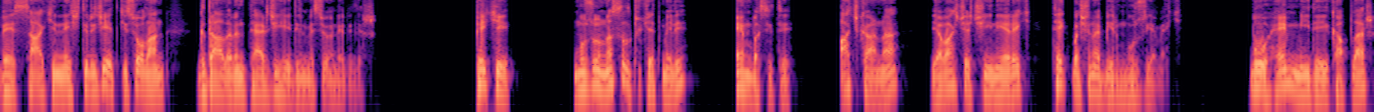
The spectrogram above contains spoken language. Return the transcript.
ve sakinleştirici etkisi olan gıdaların tercih edilmesi önerilir. Peki, muzu nasıl tüketmeli? En basiti, aç karna, yavaşça çiğneyerek tek başına bir muz yemek. Bu hem mideyi kaplar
